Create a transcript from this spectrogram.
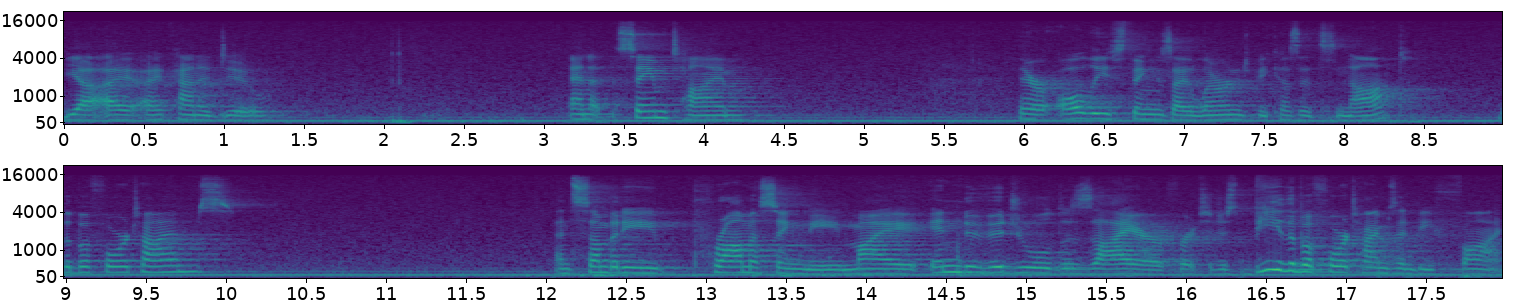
yeah, I, I kind of do. And at the same time, there are all these things I learned because it's not the before times. And somebody promising me my individual desire for it to just be the before times and be fine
